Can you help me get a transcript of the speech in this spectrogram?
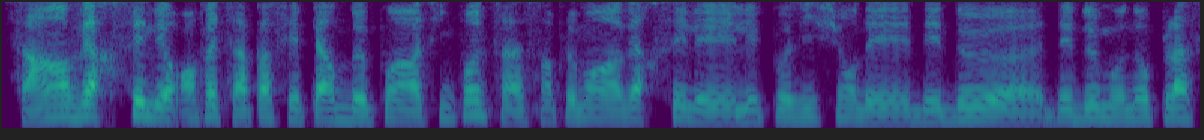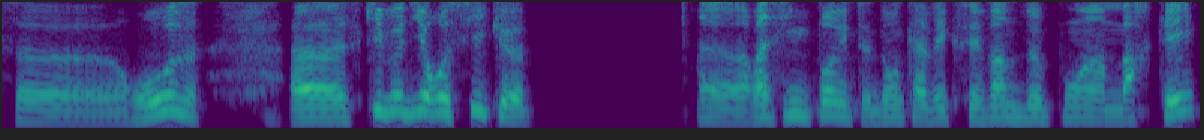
ça a inversé les. En fait, ça n'a pas fait perdre de points à Racing Point, ça a simplement inversé les, les positions des, des, deux, des deux monoplaces roses. ce qui veut dire aussi que Racing Point, donc avec ses 22 points marqués,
